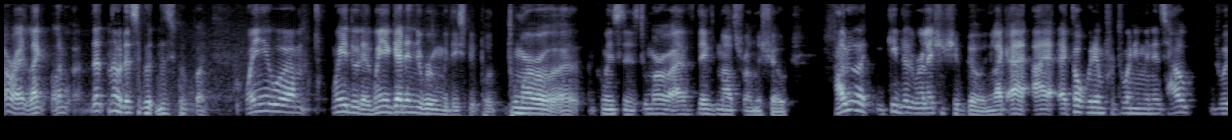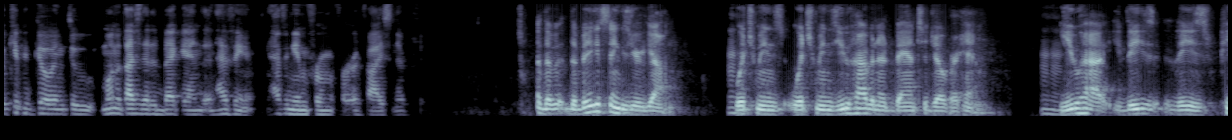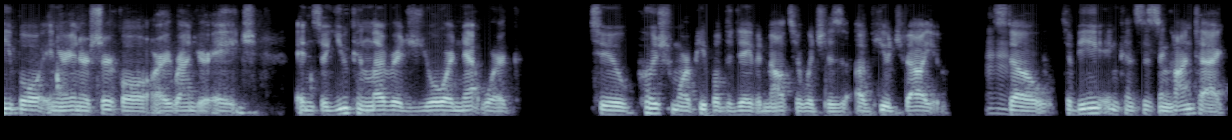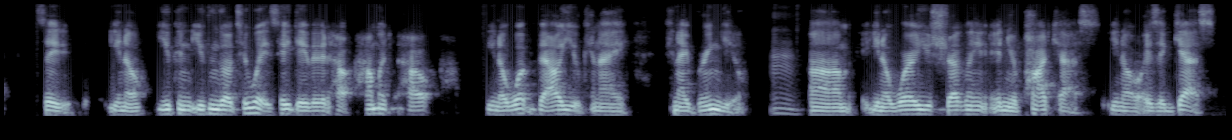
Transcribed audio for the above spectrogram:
All right, like, like that. No, that's a good. That's a good point. When you um when you do that, when you get in the room with these people tomorrow, uh, coincidence. Tomorrow I have David Meltzer on the show. How do I keep that relationship going? Like I, I I talk with him for twenty minutes. How do I keep it going to monetize that at the back end and having having him from for advice and everything? The, the biggest thing is you're young, Mhm. which means which means you have an advantage over him. Mhm. You have these these people in your inner circle are around your age, and so you can leverage your network to push more people to David Meltzer, which is of huge value. Mhm. So to be in consistent contact, say, you know, you can you can go two ways. Hey David, how how much how you know what value can I can I bring you? Mhm. Um, you know, where are you struggling in your podcast? You know, is it guest?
